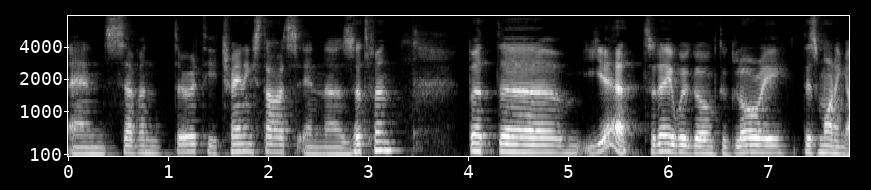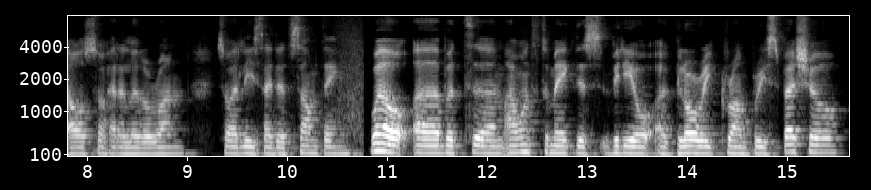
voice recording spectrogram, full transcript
and 7.30 training starts in uh, Zutphen. But um yeah, today we're going to Glory. This morning I also had a little run, so at least I did something. Well, uh, but um, I wanted to make this video a Glory Grand Prix special.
